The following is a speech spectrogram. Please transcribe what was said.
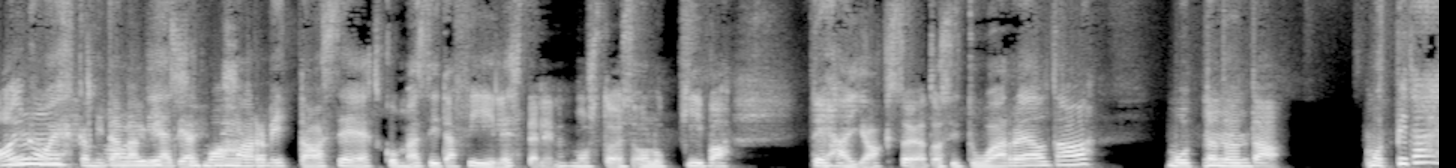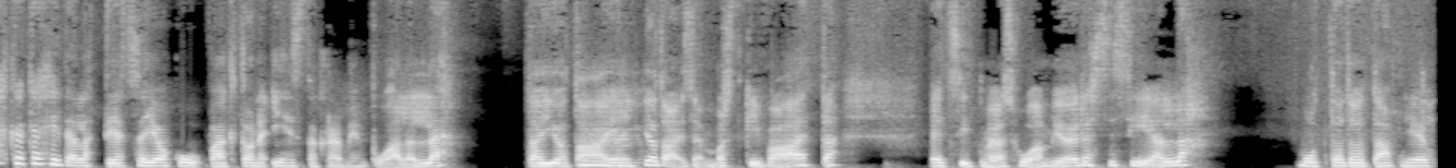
Ainoa mm, ehkä, mitä mä mietin, että mua niin. harmittaa se, että kun mä sitä fiilistelin, että musta olisi ollut kiva tehdä jaksoja tosi tuoreeltaan. Mutta mm. tota, mut pitää ehkä kehitellä, tietsä, joku vaikka tuonne Instagramin puolelle tai jotain, mm. jotain semmoista kivaa, että et sit myös huomioida se siellä. Mutta tota, yep.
